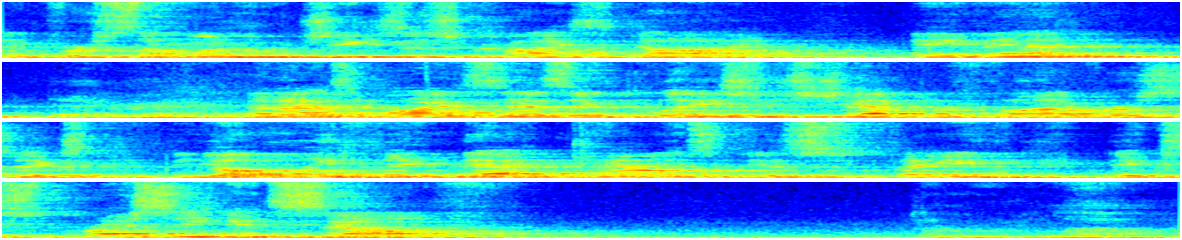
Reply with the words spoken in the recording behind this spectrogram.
and for someone whom Jesus Christ died. Amen? Amen? And that's why it says in Galatians chapter 5, verse 6, the only thing that counts is faith expressing itself through love.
